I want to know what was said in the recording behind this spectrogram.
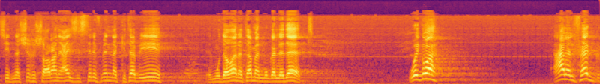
سيدنا الشيخ الشعراني عايز يستلف منك كتاب إيه؟ المدونة ثمان مجلدات. وجوه على الفجر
